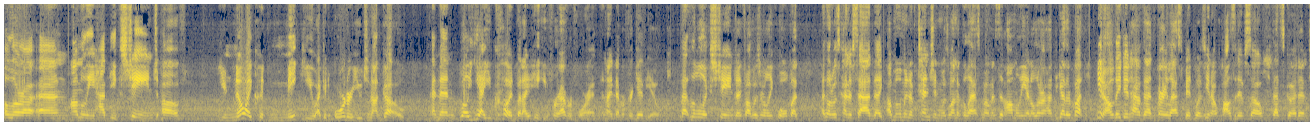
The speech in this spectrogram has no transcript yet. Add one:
Allura and Amelie had the exchange of, you know, I could make you, I could order you to not go. And then, well, yeah, you could, but I'd hate you forever for it, and I'd never forgive you. That little exchange I thought was really cool, but I thought it was kind of sad that a moment of tension was one of the last moments that Amelie and Allura had together. But, you know, they did have that very last bit was, you know, positive, so that's good. And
